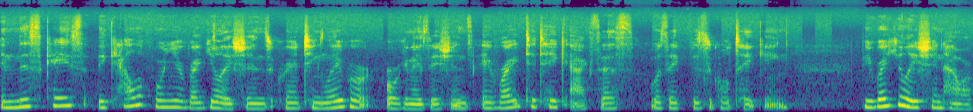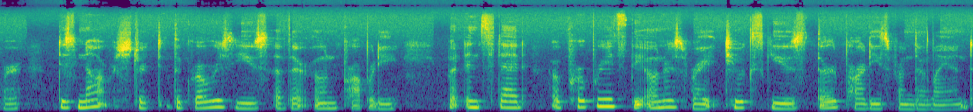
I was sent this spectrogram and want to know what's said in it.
In this case, the California regulations granting labor organizations a right to take access was a physical taking. The regulation, however, does not restrict the grower's use of their own property, but instead appropriates the owner's right to excuse third parties from their land.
